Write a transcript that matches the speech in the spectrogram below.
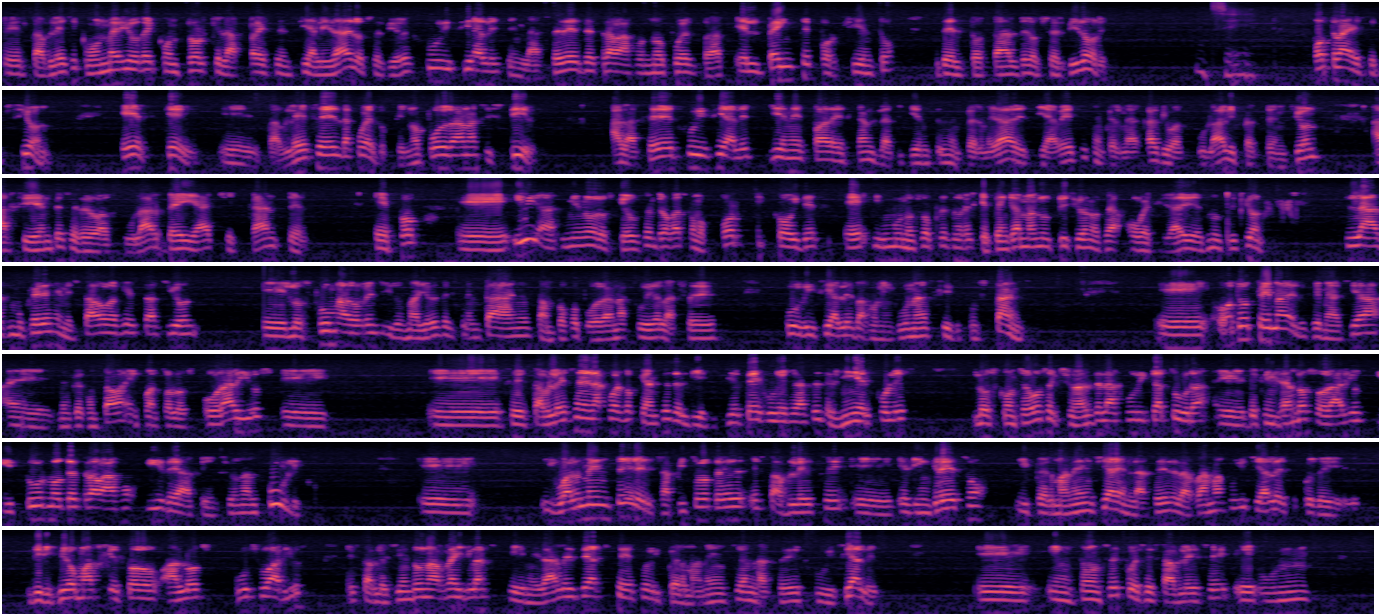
se establece como un medio de control que la presencialidad de los servidores judiciales en las sedes de trabajo no puede superar el 20% del total de los servidores. Sí. Otra excepción es que eh, establece el acuerdo que no podrán asistir a las sedes judiciales quienes padezcan de las siguientes enfermedades, diabetes, enfermedad cardiovascular, hipertensión, accidente cerebrovascular, VIH, cáncer, EPOC, eh, y asimismo los que usan drogas como corticoides e inmunosupresores que tengan malnutrición, o sea, obesidad y desnutrición. Las mujeres en estado de gestación, eh, los fumadores y los mayores de 60 años tampoco podrán acudir a las sedes judiciales bajo ninguna circunstancia. Eh, otro tema de lo que me hacía, eh, me preguntaba en cuanto a los horarios, eh, se establece en el acuerdo que antes del 17 de julio, antes del miércoles, los consejos seccionales de la judicatura definirán los horarios y turnos de trabajo y de atención al público. Eh, igualmente, el capítulo 3 establece eh, el ingreso y permanencia en la sede de las ramas judiciales, pues dirigido más que todo a los usuarios, estableciendo unas reglas generales de acceso y permanencia en las sedes judiciales. Eh, entonces, pues establece un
